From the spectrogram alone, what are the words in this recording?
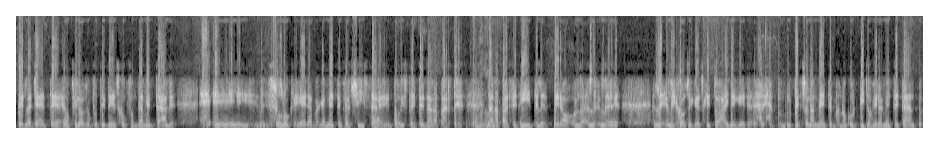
per la gente è un filosofo tedesco fondamentale, eh, eh, solo che era vagamente fascista e poi stette dalla parte, no? dalla parte di Hitler, però la- la- le, le- le cose che ha scritto Heidegger eh, personalmente mi hanno colpito veramente tanto,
